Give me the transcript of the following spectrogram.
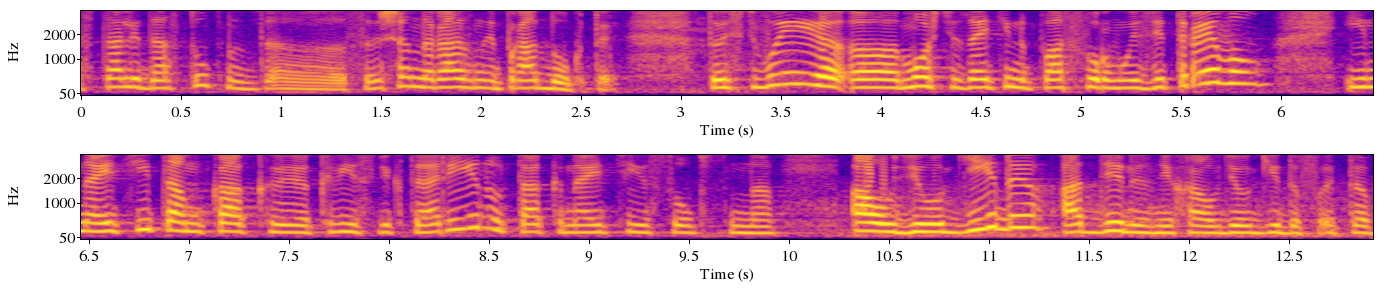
стали доступны да, совершенно разные продукты. То есть вы а, можете зайти на платформу Easy Travel и найти там как квиз-викторину, так и найти, собственно, аудиогиды. Один из них аудиогидов — это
